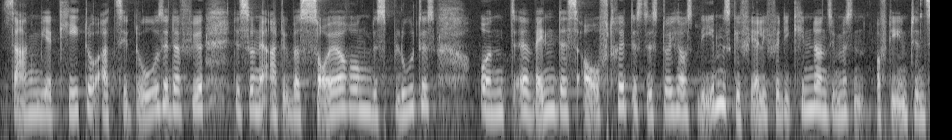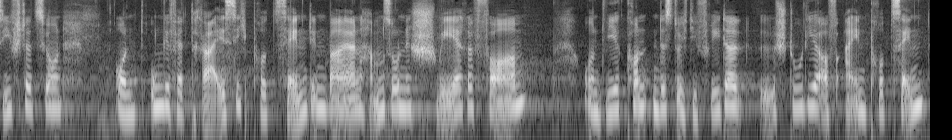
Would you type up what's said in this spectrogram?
sagen wir Ketoazidose dafür. Das ist so eine Art Übersäuerung des Blutes. Und äh, wenn das auftritt, ist das durchaus lebensgefährlich für die Kinder und sie müssen auf die Intensivstation. Und ungefähr 30 Prozent in Bayern haben so eine schwere Form. Und wir konnten das durch die Frieda-Studie auf ein Prozent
